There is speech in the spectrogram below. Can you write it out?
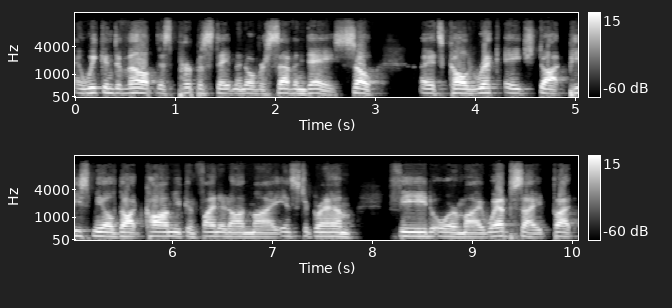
And we can develop this purpose statement over seven days. So it's called ricch.piecemeal.com. You can find it on my Instagram feed or my website. But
